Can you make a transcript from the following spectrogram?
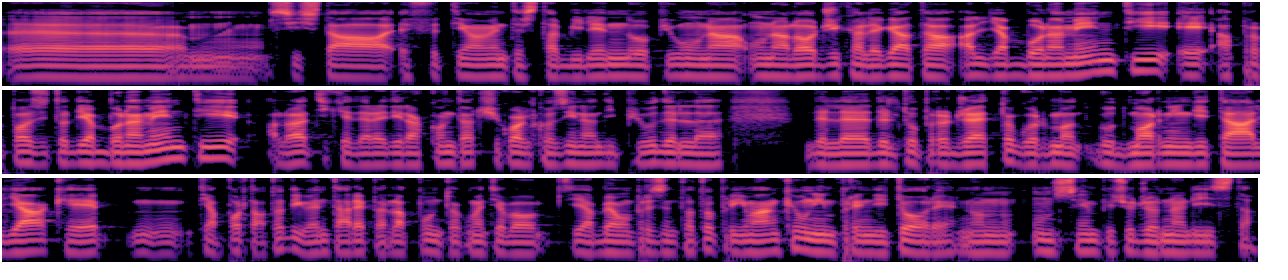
ehm, si sta effettivamente stabilendo più una, una, logica legata agli abbonamenti e a proposito di abbonamenti allora ti chiederei di raccontarci qualcosina di più del, del, del tuo progetto Good Morning Italia che mh, ti ha portato a diventare per l'appunto come ti, avevo, ti abbiamo presentato prima anche un imprenditore, non un semplice giornalista.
